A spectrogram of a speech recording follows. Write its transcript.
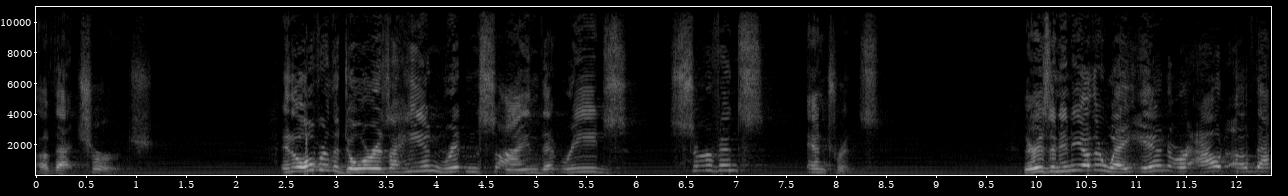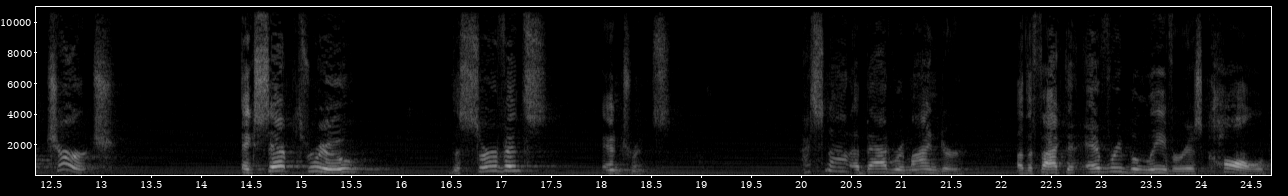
of that church. And over the door is a handwritten sign that reads, Servants Entrance. There isn't any other way in or out of that church except through the servant's entrance. That's not a bad reminder of the fact that every believer is called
